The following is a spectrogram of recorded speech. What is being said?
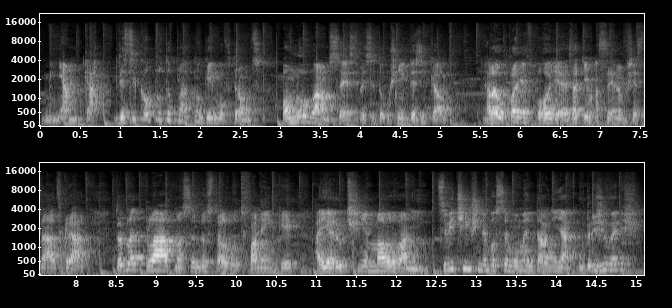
Mňamka. Kde si koupil to plátno Game of Thrones? Omlouvám se, jestli si to už někde říkal. Hele, úplně v pohodě, zatím asi jenom 16krát. Tohle plátno jsem dostal od faninky a je ručně malovaný. Cvičíš nebo se momentálně nějak udržuješ?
